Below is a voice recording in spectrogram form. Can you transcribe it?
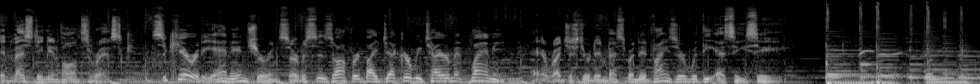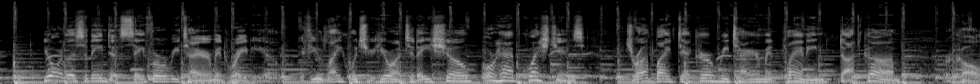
Investing involves risk. Security and insurance services offered by Decker Retirement Planning, a registered investment advisor with the SEC. You're listening to Safer Retirement Radio. If you like what you hear on today's show or have questions, drop by DeckerRetirementPlanning.com or call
